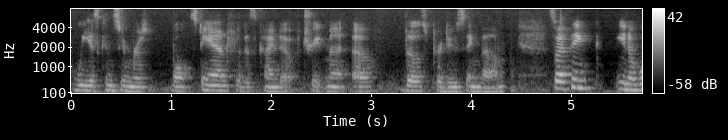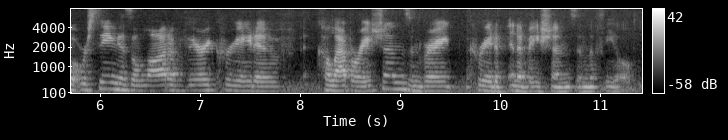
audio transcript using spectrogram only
we as consumers won't stand for this kind of treatment of those producing them. So I think, you know, what we're seeing is a lot of very creative collaborations and very creative innovations in the field.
